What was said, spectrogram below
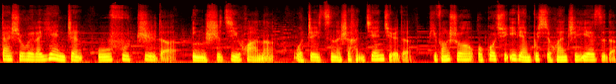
但是为了验证无麸质的饮食计划呢，我这一次呢是很坚决的。比方说，我过去一点不喜欢吃椰子的，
